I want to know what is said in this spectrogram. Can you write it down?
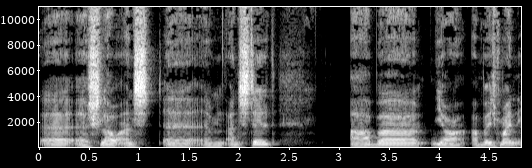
äh, schlau anst äh, ähm, anstellt. Aber ja, aber ich meine,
